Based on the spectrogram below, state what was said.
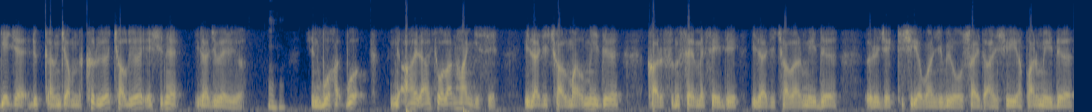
gece dükkanın camını kırıyor, çalıyor, eşine ilacı veriyor. Şimdi bu bu ahlaki olan hangisi? İlacı çalmalı mıydı? Karısını sevmeseydi ilacı çalar mıydı? ölecek kişi yabancı biri olsaydı aynı şeyi yapar mıydı?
